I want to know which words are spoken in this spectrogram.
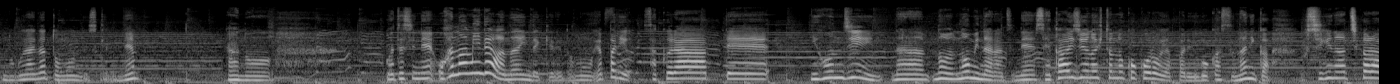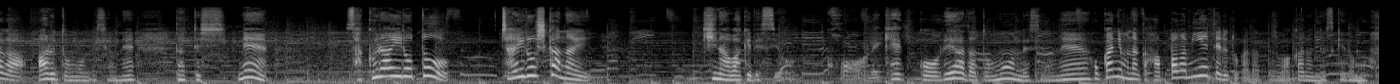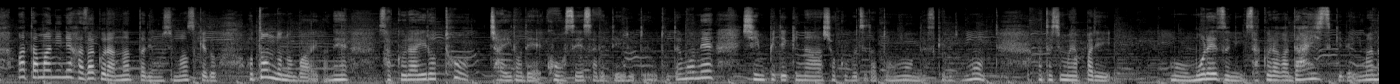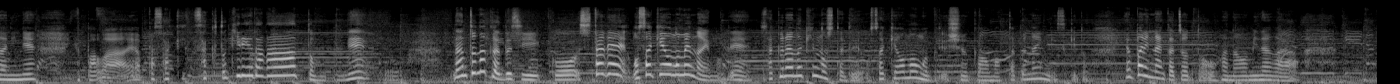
そのぐらいだと思うんですけどね。あの私ねお花見ではないんだけれどもやっぱり桜って日本人ならののみならずね世界中の人の心をやっぱり動かす何か不思議な力があると思うんですよね。だってね桜色と茶色しかない木なわけですよ。これ結構レアだと思うんですよね。他にもなんか葉っぱが見えてるとかだったら分かるんですけども、まあ、たまにね葉桜になったりもしますけどほとんどの場合がね桜色と茶色で構成されているというとてもね神秘的な植物だと思うんですけれども。私もやっぱりもう漏れずに桜が大好きでいまだにねやっぱわやっぱ咲くと綺麗だなと思ってねなんとなく私こう下でお酒を飲めないので桜の木の下でお酒を飲むっていう習慣は全くないんですけどやっぱりなんかちょっとお花を見ながら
